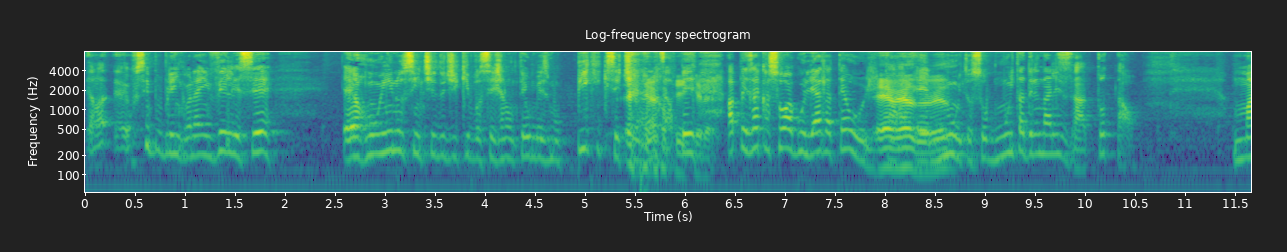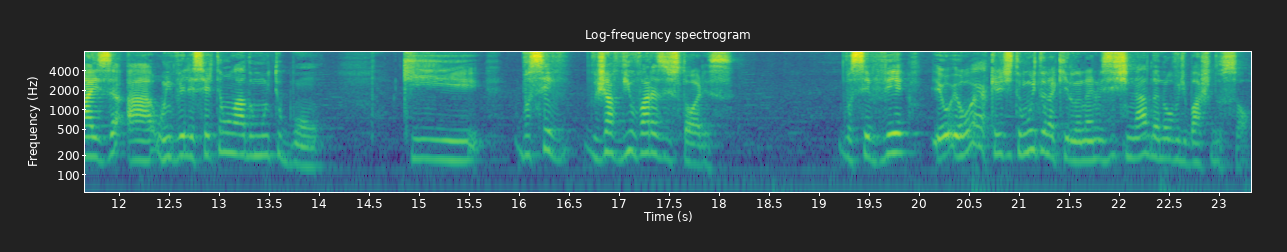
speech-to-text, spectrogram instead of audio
ela, eu sempre brinco, né? Envelhecer é ruim no sentido de que você já não tem o mesmo pique que você tinha antes. É pique, né? Apesar que eu sou agulhado até hoje. É, mesmo, é, é mesmo. muito, eu sou muito adrenalizado, total. Mas a, o envelhecer tem um lado muito bom. Que você já viu várias histórias. Você vê. Eu, eu acredito muito naquilo, né? Não existe nada novo debaixo do sol.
